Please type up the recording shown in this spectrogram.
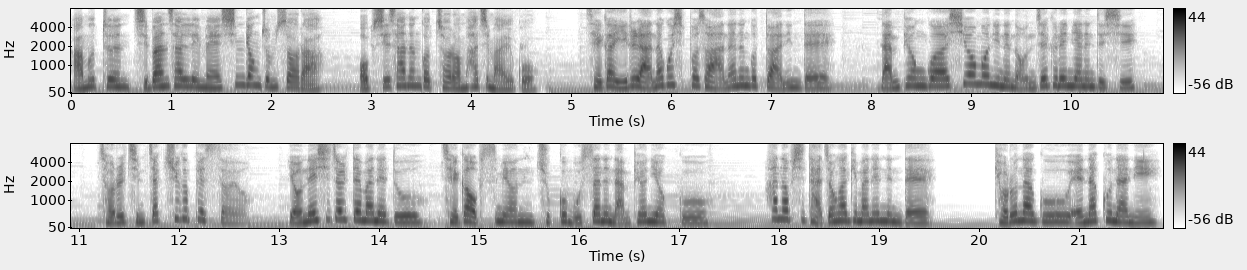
아무튼 집안 살림에 신경 좀 써라. 없이 사는 것처럼 하지 말고. 제가 일을 안 하고 싶어서 안 하는 것도 아닌데 남편과 시어머니는 언제 그랬냐는 듯이 저를 짐짝 취급했어요. 연애 시절 때만 해도 제가 없으면 죽고 못 사는 남편이었고 한없이 다정하기만 했는데 결혼하고 애 낳고 나니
